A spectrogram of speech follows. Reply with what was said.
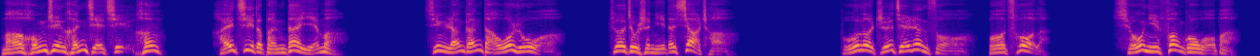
马红俊很解气，哼，还记得本大爷吗？竟然敢打我辱我！这就是你的下场！不乐直接认怂，我错了，求你放过我吧，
